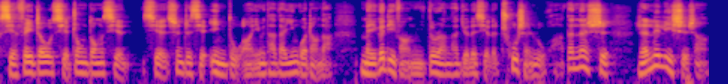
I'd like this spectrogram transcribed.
写非洲，写中东，写写甚至写印度啊，因为他在英国长大，每个地方你都让他觉得写的出神入化。但那是人类历史上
